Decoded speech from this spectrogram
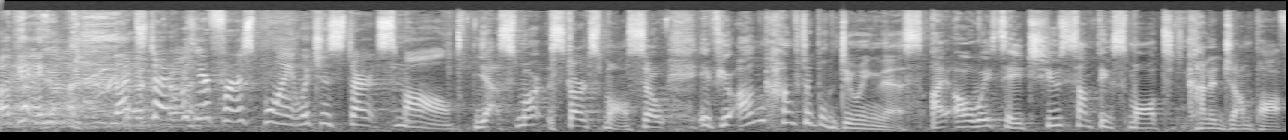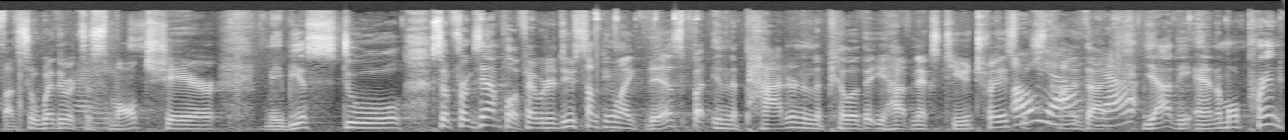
Okay, yeah. let's start with your first point, which is start small. Yeah, smart, start small. So if you're uncomfortable doing this, I always say choose something small to kind of jump off of. So whether it's a small chair, maybe a stool. So for example, if I were to do something like this, but in the pattern and the pillow that you have next to you, Trace, which oh, is kind of that, yeah. yeah, the animal print,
